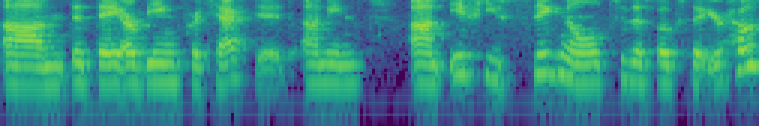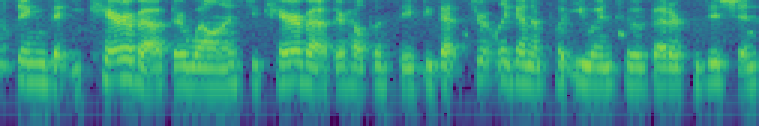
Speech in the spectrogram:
um, that they are being protected. I mean um, if you signal to the folks that you're hosting that you care about their wellness, you care about their health and safety, that's certainly going to put you into a better position.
